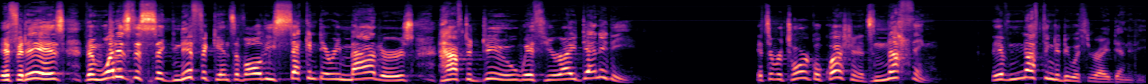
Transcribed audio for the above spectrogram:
If it is, then what is the significance of all these secondary matters have to do with your identity? It's a rhetorical question. It's nothing. They have nothing to do with your identity.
